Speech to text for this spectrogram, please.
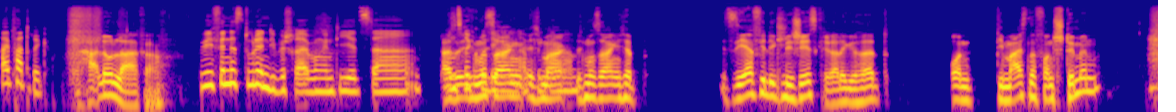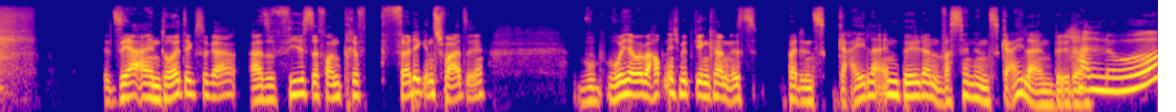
Hi Patrick. Hallo Lara. Wie findest du denn die Beschreibungen, die jetzt da Also ich muss sagen, ich mag, ich muss sagen, ich habe sehr viele Klischees gerade gehört und die meisten davon stimmen. Sehr eindeutig sogar. Also vieles davon trifft völlig ins Schwarze. Wo, wo ich aber überhaupt nicht mitgehen kann, ist bei den Skyline-Bildern. Was sind denn Skyline-Bilder? Hallo?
